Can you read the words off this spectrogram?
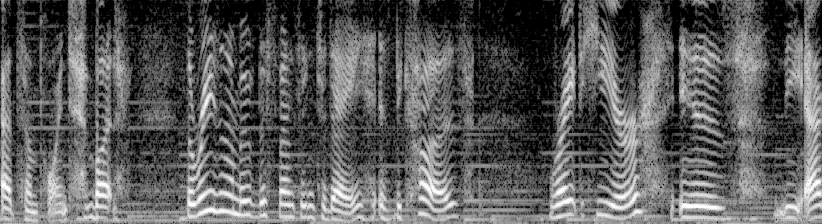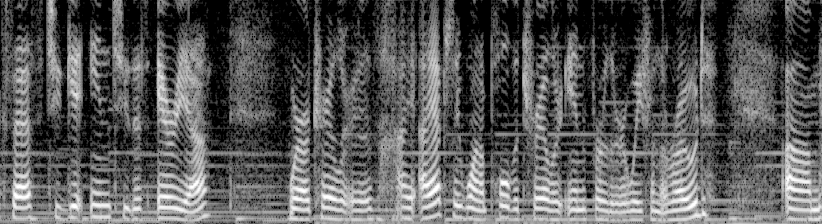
at some point. But the reason I moved this fencing today is because right here is the access to get into this area where our trailer is. I, I actually want to pull the trailer in further away from the road. Um,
